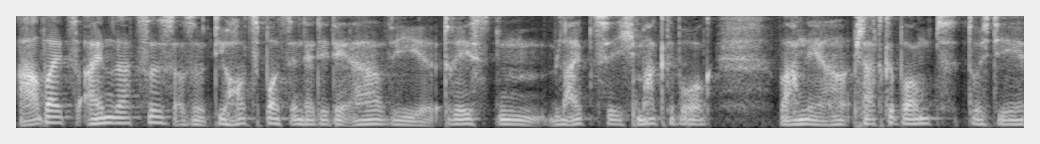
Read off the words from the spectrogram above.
Arbeitseinsatzes, also die Hotspots in der DDR wie Dresden, Leipzig, Magdeburg, waren ja plattgebombt durch die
